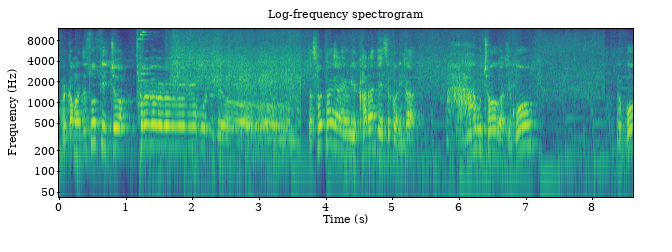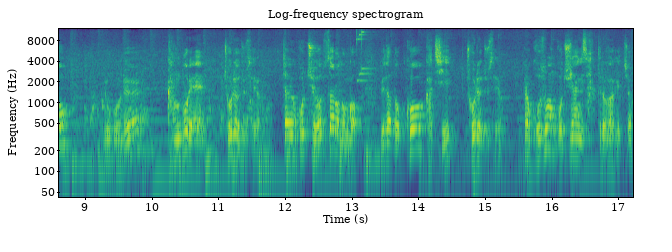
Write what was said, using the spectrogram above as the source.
아까 만든 소스 있죠? 차라라라라라 부어주세요 자 설탕이랑 여기 가라앉아 있을 거니까 막 저어가지고 하고 요거를 강불에 졸여주세요. 자 요 고추 썰어 놓은 거. 여기다 넣고 같이 졸여주세요. 그럼 고소한 고추 향이 싹 들어가겠죠?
